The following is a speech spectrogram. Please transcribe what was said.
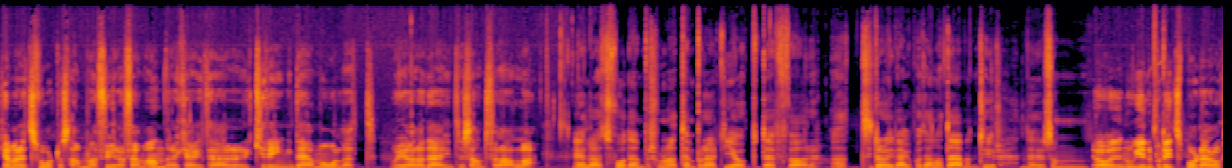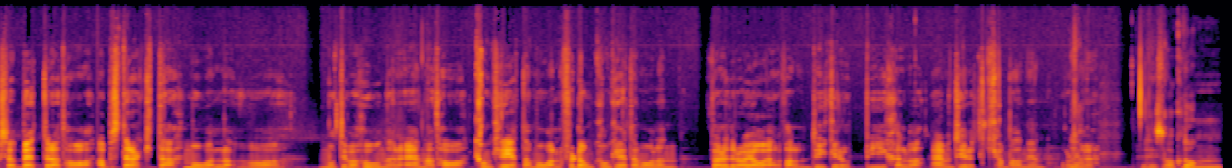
kan vara rätt svårt att samla fyra, fem andra karaktärer kring det målet och göra det intressant för alla. Eller att få den personen att temporärt ge upp det för att dra iväg på ett annat äventyr. Det är som, Jag är nog inne på ditt spår där också. Att bättre att ha abstrakta mål och motivationer än att ha konkreta mål. För de konkreta målen föredrar jag i alla fall dyker upp i själva äventyret, kampanjen. Det Ja. nu är. precis. Och de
